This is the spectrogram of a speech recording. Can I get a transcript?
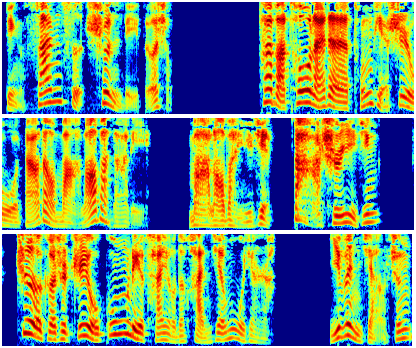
并三次顺利得手。他把偷来的铜铁饰物拿到马老板那里，马老板一见大吃一惊，这可是只有宫里才有的罕见物件啊！一问蒋生，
